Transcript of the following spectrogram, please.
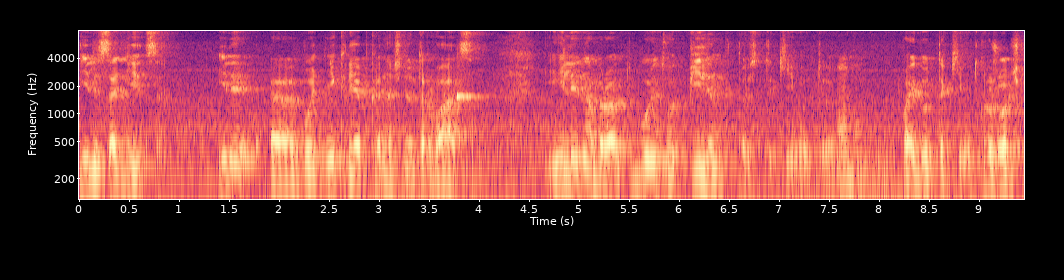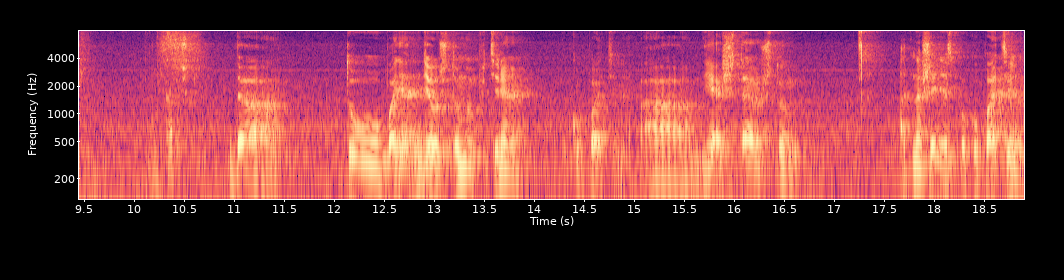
или садиться, или э, будет не крепкая, начнет рваться, или наоборот будет вот пилинг, то есть такие вот угу. пойдут такие вот кружочки. катушки. Да, то понятное дело, что мы потеряем покупателя. А я считаю, что отношения с покупателем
